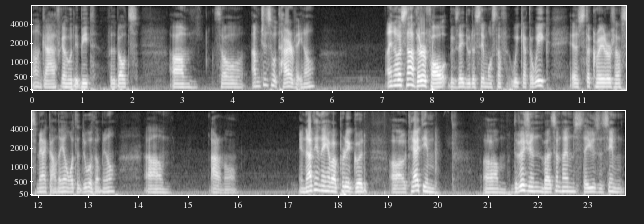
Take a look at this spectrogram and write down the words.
oh god, I forgot who they beat for the belts. Um, so I'm just so tired of it, you know. I know it's not their fault because they do the same old stuff week after week. It's the creators of SmackDown. They don't know what to do with them, you know. Um, I don't know. And I think they have a pretty good uh, tag team um, division, but sometimes they use the same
